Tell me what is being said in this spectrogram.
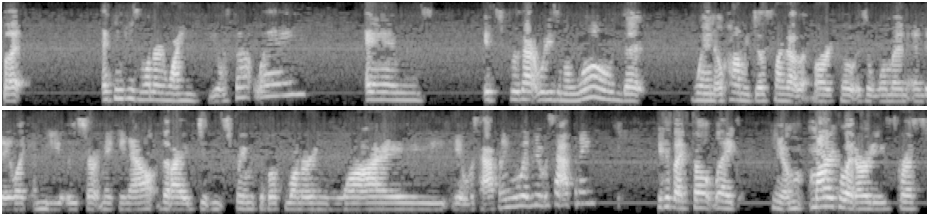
but I think he's wondering why he feels that way, and it's for that reason alone that when Okami does find out that Mariko is a woman and they like immediately start making out, that I didn't scream at the book wondering why it was happening the way that it was happening because I felt like, you know, Mariko had already expressed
